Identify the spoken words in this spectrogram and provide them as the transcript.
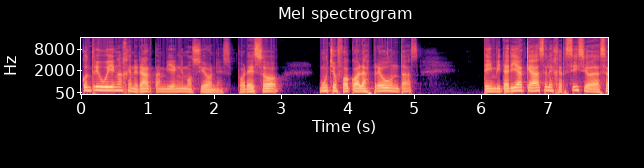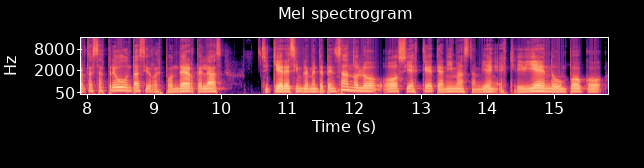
contribuyen a generar también emociones. Por eso, mucho foco a las preguntas. Te invitaría a que hagas el ejercicio de hacerte estas preguntas y respondértelas si quieres simplemente pensándolo o si es que te animas también escribiendo un poco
